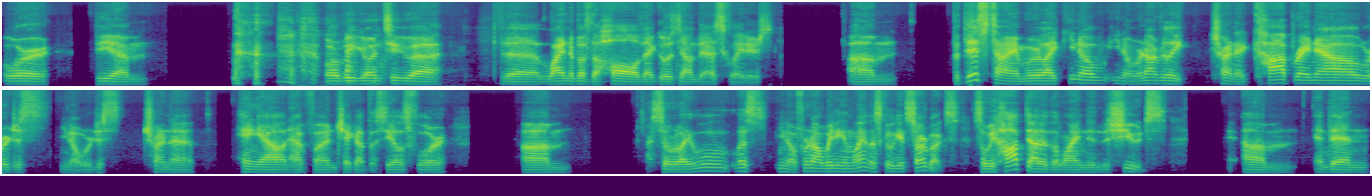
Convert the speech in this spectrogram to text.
or the um or we go into uh the line above the hall that goes down the escalators um but this time we're like you know you know we're not really trying to cop right now. We're just you know we're just trying to hang out have fun check out the sales floor. Um so we're like well let's you know if we're not waiting in line let's go get starbucks. So we hopped out of the line in the shoots um and then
